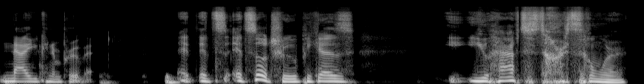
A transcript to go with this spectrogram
now you can improve it. It, it's it's so true because you have to start somewhere,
